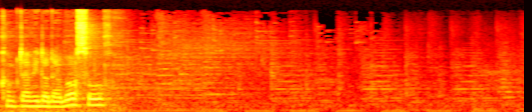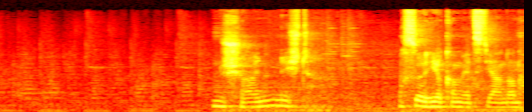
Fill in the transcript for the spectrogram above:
kommt da wieder der Boss hoch? Anscheinend nicht. Achso, hier kommen jetzt die anderen.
